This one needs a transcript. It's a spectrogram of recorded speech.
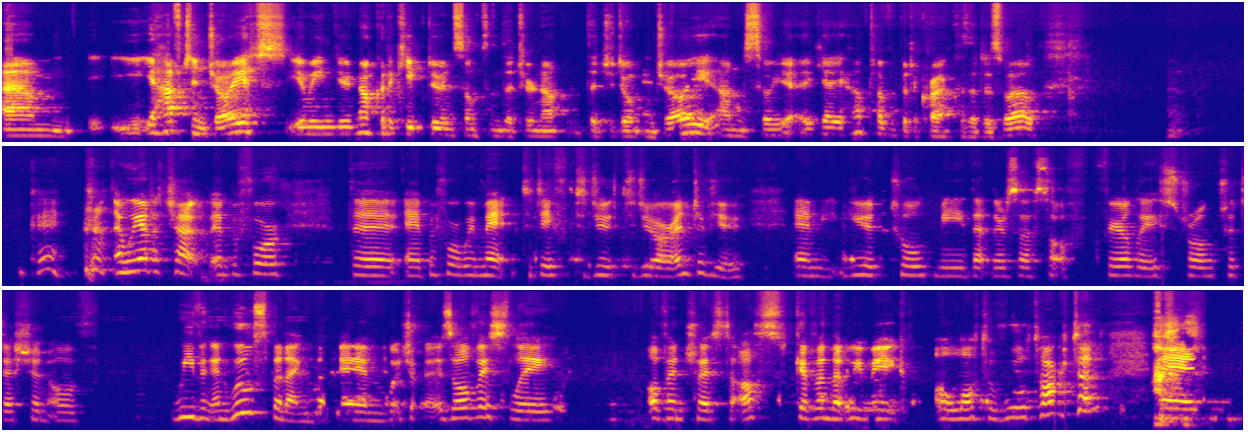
um, you have to enjoy it. I mean, you're not going to keep doing something that you're not that you don't enjoy, and so yeah, yeah, you have to have a bit of crack with it as well. Okay, and we had a chat uh, before the uh, before we met today to do to do our interview, um, you had told me that there's a sort of fairly strong tradition of weaving and wool spinning, um, which is obviously of interest to us, given that we make a lot of wool tartan. Um,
